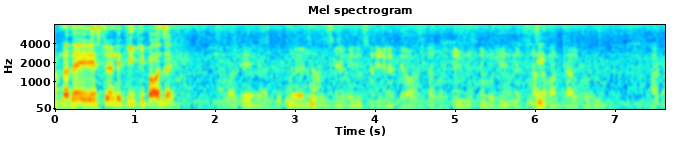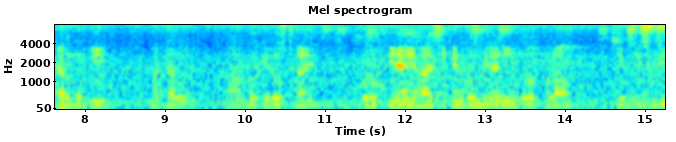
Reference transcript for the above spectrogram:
আপনাদের এই রেস্টুরেন্টে কি কি পাওয়া যায়? আমাদের দুপুরের লাঞ্চের মেনু স্যার এখানে দেওয়া আছে। তারপরে কি আমি মুখে বলি আমাদের। সাদা ভাত ডাল গরু ভাত ডাল মুরগি ভাত ডাল মুরগি রোস্ট হয় গরুর তিয়ারি হয় চিকেন দম বিরিয়ানি মোরগ পোলাও ডিম খিচুড়ি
